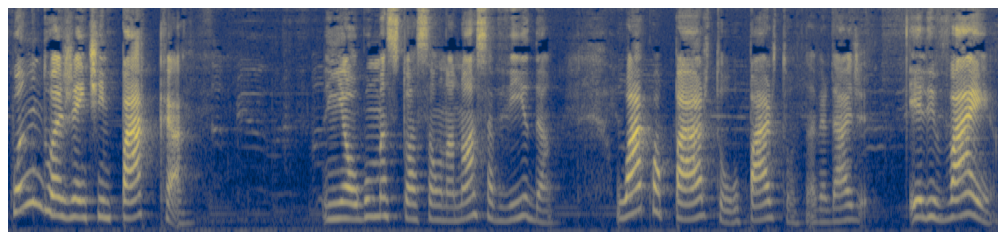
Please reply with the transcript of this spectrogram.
quando a gente empaca em alguma situação na nossa vida, o aquaparto, o parto, na verdade, ele vai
